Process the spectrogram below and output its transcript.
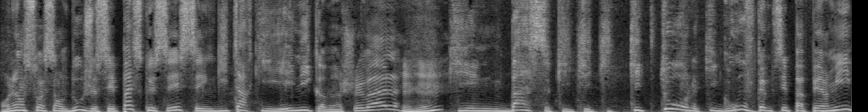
On est en 72, je sais pas ce que c'est. C'est une guitare qui hennit comme un cheval, Mhm. qui est une basse qui, qui, qui, qui tourne, qui groove comme c'est pas permis.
